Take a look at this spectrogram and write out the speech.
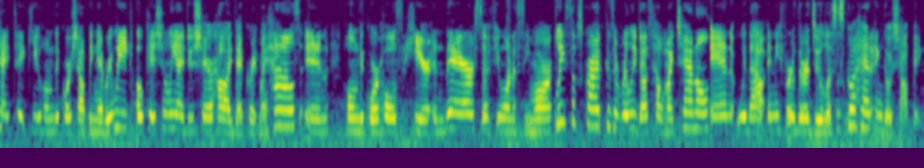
I take you home decor shopping every week. Occasionally I do share how I decorate my house in home decor hauls here and there. So if you want to see more, please subscribe because it really does help my channel. And without any further ado, let's just go ahead and go shopping.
